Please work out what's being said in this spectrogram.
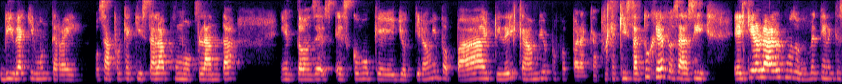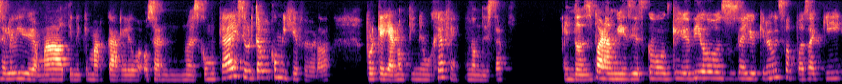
vive aquí en Monterrey, o sea, porque aquí está la como planta. Entonces es como que yo quiero a mi papá y pide el cambio, papá, para acá, porque aquí está tu jefe, o sea, si él quiere hablar con su jefe, tiene que hacerle videollamada, tiene que marcarle, o sea, no es como que, ay, sí, ahorita voy con mi jefe, ¿verdad? Porque ya no tiene un jefe en donde está. Entonces para mí sí es como que, Dios, o sea, yo quiero a mis papás aquí,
